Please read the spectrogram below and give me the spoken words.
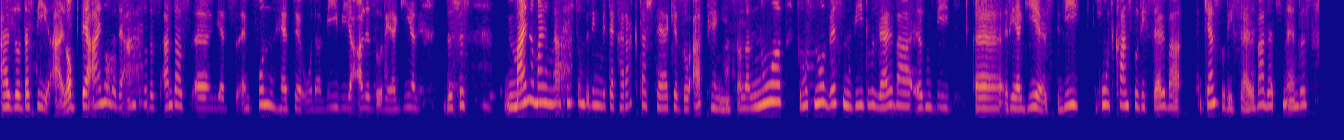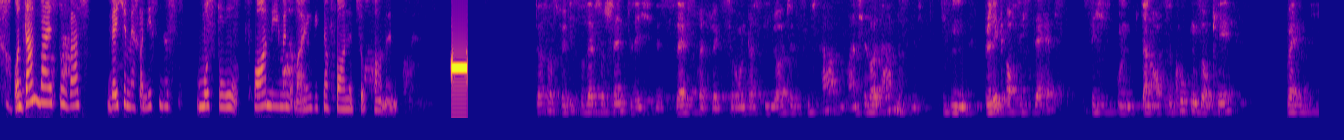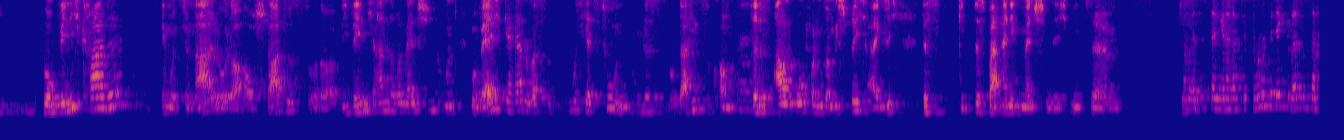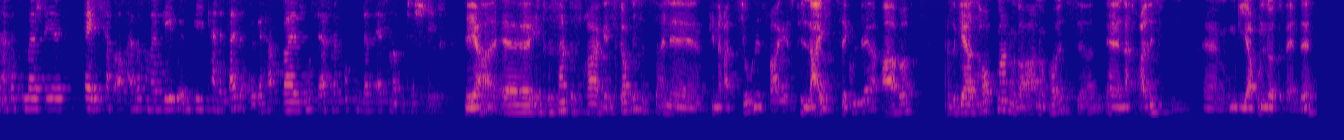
also, dass die, ob der eine oder der andere das anders äh, jetzt empfunden hätte oder wie wir alle so reagieren, das ist meiner Meinung nach nicht unbedingt mit der Charakterstärke so abhängig, sondern nur, du musst nur wissen, wie du selber irgendwie äh, reagierst. Wie gut kannst du dich selber, kennst du dich selber letzten Endes? Und dann weißt du, was, welche Mechanismen musst du vornehmen, um eigentlich nach vorne zu kommen das, was für dich so selbstverständlich ist, Selbstreflexion, dass die Leute das nicht haben. Manche Leute haben das nicht. Diesen Blick auf sich selbst, sich und dann auch zu gucken, so okay, wo bin ich gerade emotional oder auch Status oder wie sehen mich andere Menschen und wo wäre ich gern und was muss ich jetzt tun, um, das, um da hinzukommen. Mhm. So das A und O von unserem Gespräch eigentlich, das gibt es bei einigen Menschen nicht. Und, ähm, Aber ist es dann generationenbedingt oder ist es dann einfach zum Beispiel, hey, ich habe auch einfach in meinem Leben irgendwie keine Zeit dafür gehabt, weil ich musste erstmal gucken, dass Essen auf dem Tisch steht? Ja, äh, interessante Frage. Ich glaube nicht, dass es eine Generationenfrage ist, vielleicht sekundär, aber also Gerhard Hauptmann oder Arno Holz, äh, Naturalisten äh, um die Jahrhundertwende,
